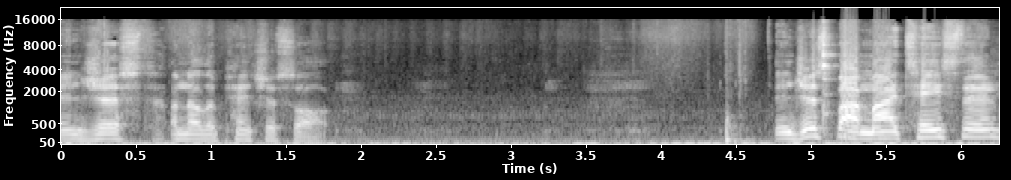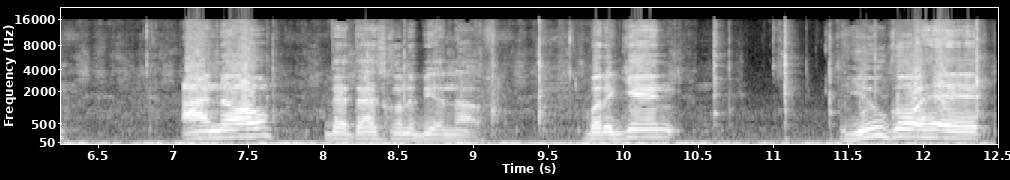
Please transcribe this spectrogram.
and just another pinch of salt. And just by my tasting, I know that that's going to be enough. But again, you go ahead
